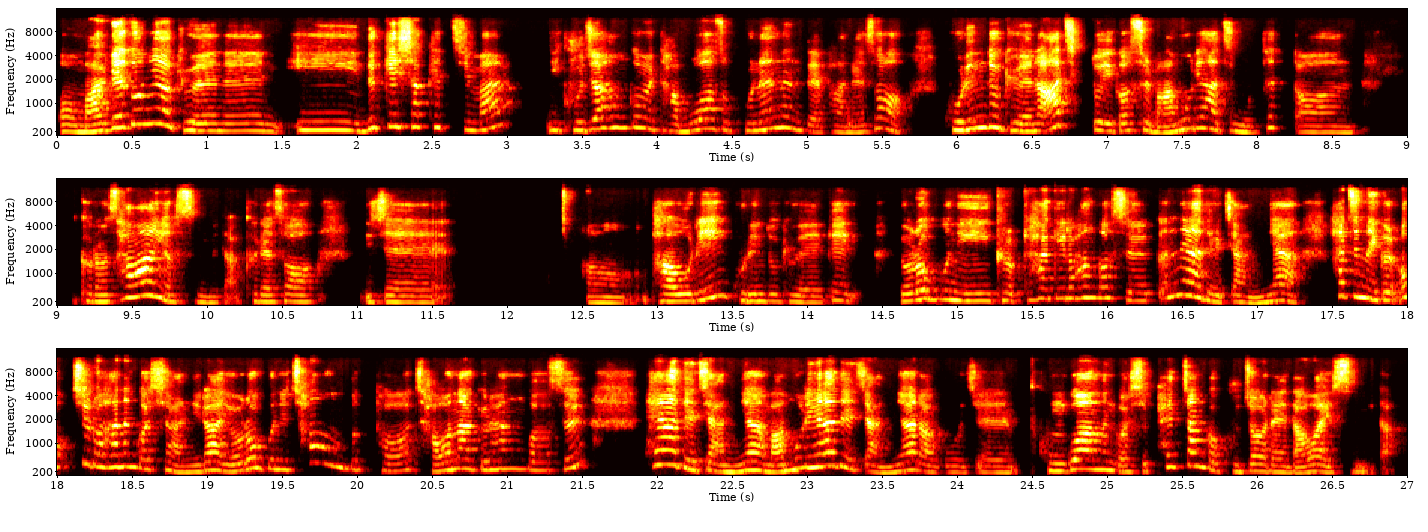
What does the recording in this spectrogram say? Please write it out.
어, 마게도니아 교회는 이 늦게 시작했지만 이 구제 헌금을 다 모아서 보냈는데 반해서 고린도 교회는 아직도 이것을 마무리하지 못했던 그런 상황이었습니다. 그래서 이제 어, 바울이 고린도 교회에게 여러분이 그렇게 하기로 한 것을 끝내야 되지 않냐. 하지만 이걸 억지로 하는 것이 아니라 여러분이 처음부터 자원하기로 한 것을 해야 되지 않냐, 마무리해야 되지 않냐라고 이제 공고하는 것이 8장과 9절에 나와 있습니다.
